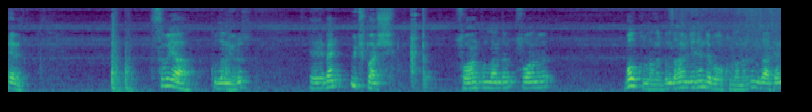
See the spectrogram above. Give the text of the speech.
Evet. Sıvı yağ kullanıyoruz. Ee, ben 3 baş soğan kullandım. Soğanı bol kullanırdım. Daha önceden de bol kullanırdım. Zaten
